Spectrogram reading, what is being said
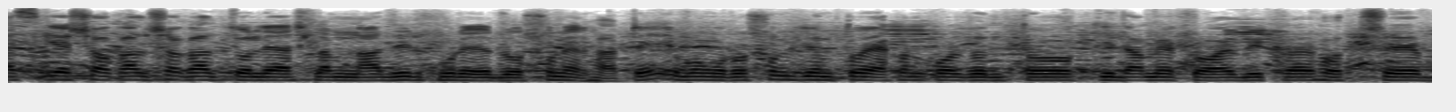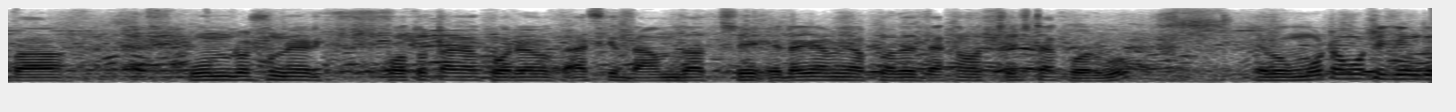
আজকে সকাল সকাল চলে আসলাম নাজিরপুরে রসুনের হাটে এবং রসুন কিন্তু এখন পর্যন্ত কী দামে ক্রয় বিক্রয় হচ্ছে বা কোন রসুনের কত টাকা করে আজকে দাম যাচ্ছে, এটাই আমি আপনাদের দেখানোর চেষ্টা করব। এবং মোটামুটি কিন্তু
